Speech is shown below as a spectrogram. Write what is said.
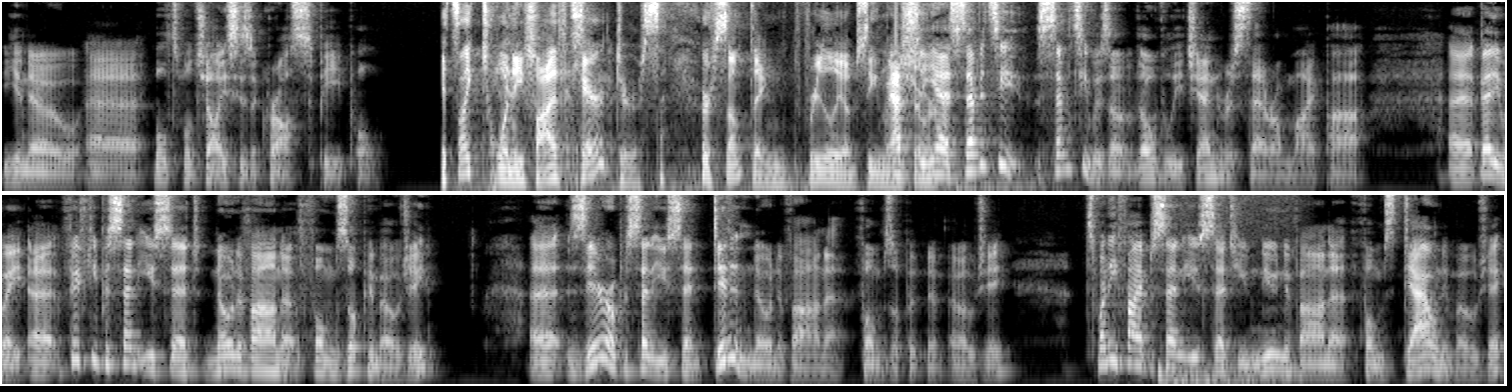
you know, uh, multiple choices across people. It's like 25 characters or something really obscenely Actually, short. yeah, 70, 70 was overly generous there on my part. Uh, but anyway, uh, 50% you said no Nirvana, thumbs up emoji. Uh, 0% you said didn't know Nirvana, thumbs up emoji. 25% you said you knew Nirvana, thumbs down emoji.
